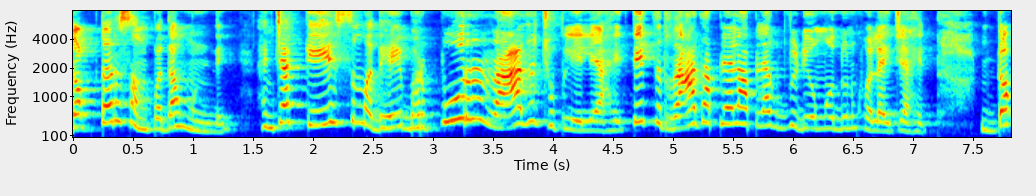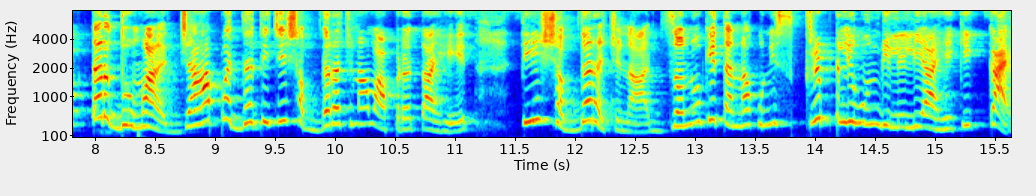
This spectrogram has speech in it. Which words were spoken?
डॉक्टर संपदा मुंडे ह्यांच्या केसमध्ये भरपूर राज छुपलेले आहेत. तेच राज आपल्याला आपल्या व्हिडिओमधून खोलायचे आहेत. डॉक्टर धुमाळ ज्या पद्धतीची शब्दरचना वापरत आहेत ती शब्दरचना जणू की त्यांना कुणी स्क्रिप्ट लिहून दिलेली आहे की काय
